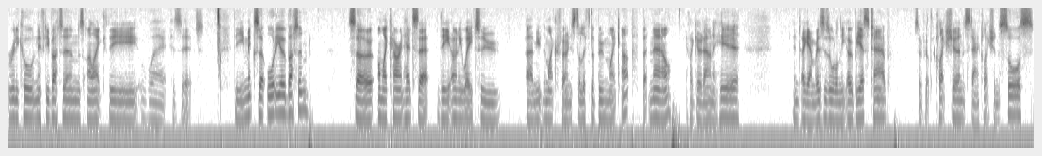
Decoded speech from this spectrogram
really cool nifty buttons. I like the, where is it? The mixer audio button. So on my current headset, the only way to uh, mute the microphone is to lift the boom mic up. But now, if I go down here, and again, this is all on the OBS tab. So we've got the collection, standard collection source.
